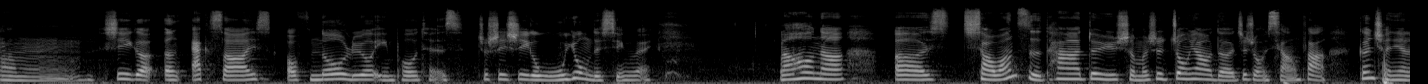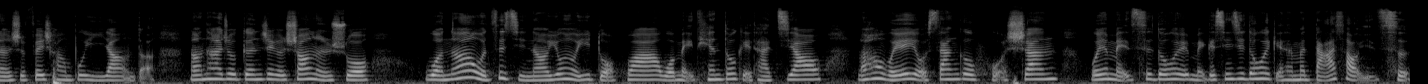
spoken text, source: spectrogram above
嗯，是一个 an exercise of no real importance，就是是一个无用的行为。然后呢？”呃，小王子他对于什么是重要的这种想法，跟成年人是非常不一样的。然后他就跟这个商人说：“我呢，我自己呢，拥有一朵花，我每天都给它浇。然后我也有三个火山，我也每次都会每个星期都会给他们打扫一次。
